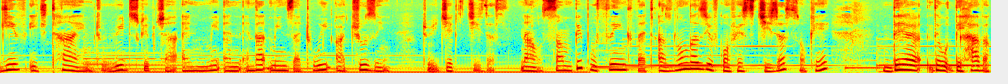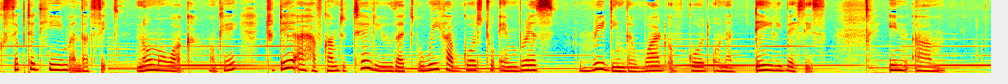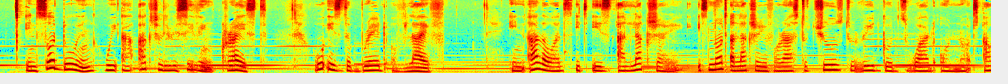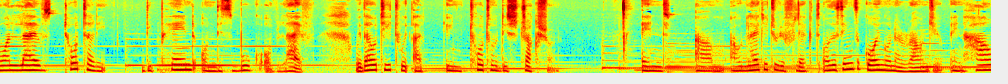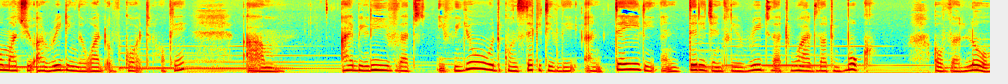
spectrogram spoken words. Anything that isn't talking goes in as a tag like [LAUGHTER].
give it time to read Scripture, and, me, and, and that means that we are choosing to reject Jesus. Now, some people think that as long as you've confessed Jesus, okay, they they have accepted Him and that's it. No more work, okay. Today, I have come to tell you that we have got to embrace reading the Word of God on a daily basis. In um, in so doing, we are actually receiving Christ, who is the bread of life in other words, it is a luxury. It's not a luxury for us to choose to read God's word or not. Our lives totally depend on this book of life. Without it, we are in total destruction. And um, I would like you to reflect on the things going on around you and how much you are reading the Word of God. Okay, um, I believe that if you would consecutively and daily and diligently read that word, that book of the law,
